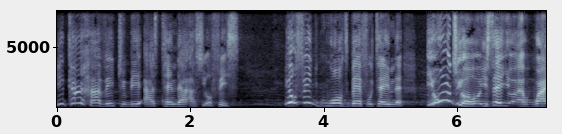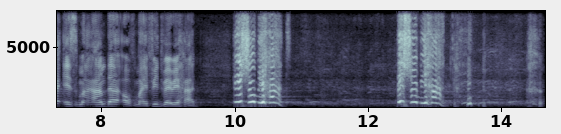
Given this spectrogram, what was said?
You can't have it to be as tender as your face. Your feet walks barefooted in the. You want your. You say, uh, why is my under of my feet very hard? It should be hard. It should be hard.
